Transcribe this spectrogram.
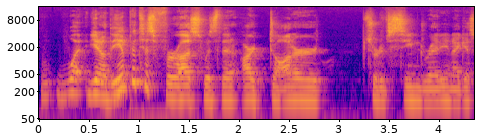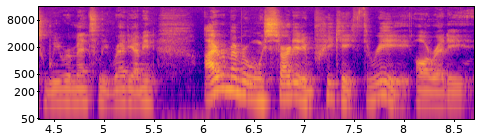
what you know the impetus for us was that our daughter sort of seemed ready and i guess we were mentally ready i mean i remember when we started in pre-k 3 already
